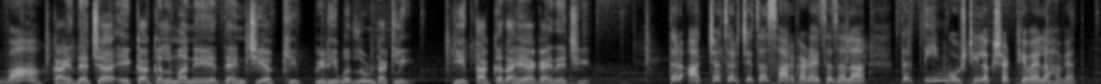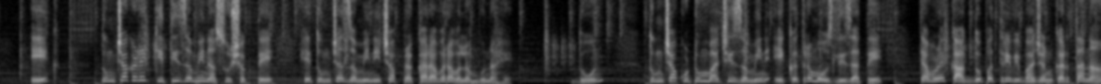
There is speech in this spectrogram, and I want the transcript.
वा. कायद्याच्या एका कलमाने त्यांची अख्खी पिढी बदलून टाकली. ही ताकद आहे या कायद्याची. तर आजच्या चर्चेचा सार काढायचा झाला तर तीन गोष्टी लक्षात ठेवायला हव्यात. एक तुमच्याकडे किती जमीन असू शकते हे तुमच्या जमिनीच्या प्रकारावर अवलंबून आहे. दोन तुमच्या कुटुंबाची जमीन एकत्र मोजली जाते त्यामुळे कागदोपत्री विभाजन करताना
